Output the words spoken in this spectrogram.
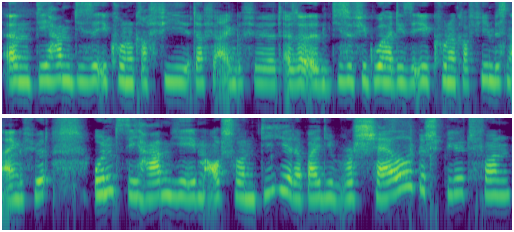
Ähm, die haben diese Ikonografie dafür eingeführt. Also ähm, diese Figur hat diese Ikonografie ein bisschen eingeführt und sie haben hier eben auch schon die hier dabei, die Rochelle, gespielt von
